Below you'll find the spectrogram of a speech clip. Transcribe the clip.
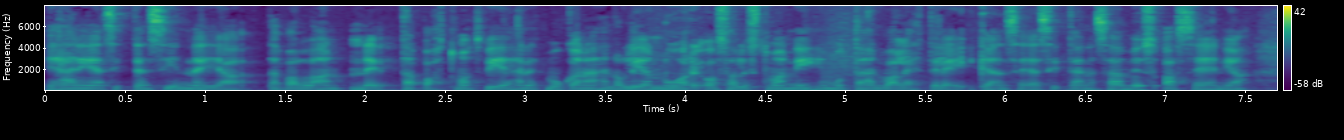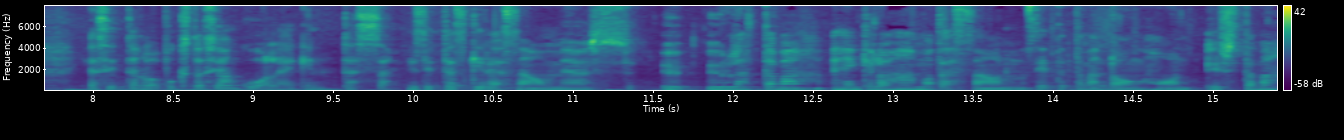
ja hän jää sitten sinne ja tavallaan ne tapahtumat vie hänet mukana. Hän on liian nuori osallistumaan niihin, mutta hän valehtelee ikänsä ja sitten hän saa myös aseen ja, ja sitten lopuksi tosiaan kuoleekin tässä. Ja sitten tässä kirjassa on myös y- yllättävä henkilöhahmo. Tässä on sitten tämä Donghoon ystävä,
